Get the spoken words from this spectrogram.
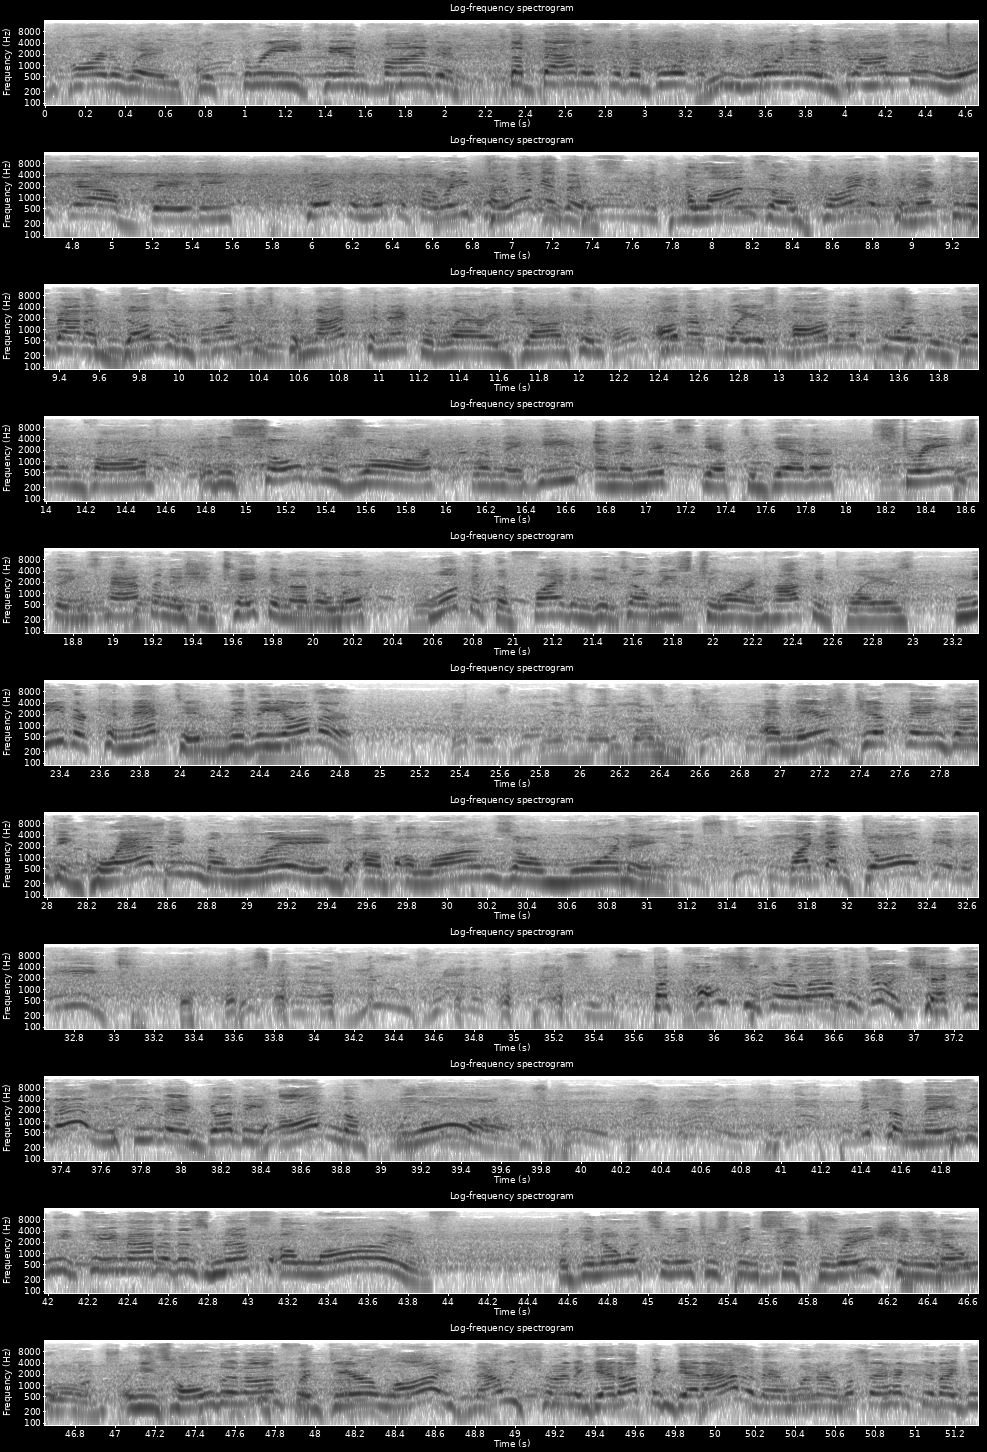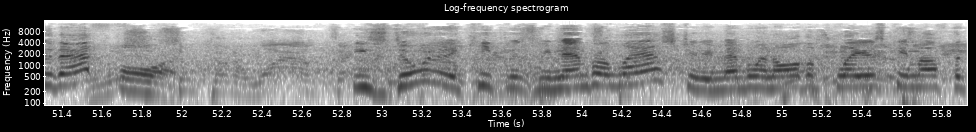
Hardaway for three, can't find it. The battle for the board between Mourning and Johnson. Look out, baby. Take a look at the replay. Look at this. Alonzo trying to connect through about a dozen punches, could not connect with Larry Johnson. Other players on the court would get involved. It is so bizarre when the Heat and the Knicks get together. Strange things happen as you take another look. Look at the fighting. You can tell these two aren't hockey players. Neither connected with the other. There's Van Gundy. And there's Jeff Van Gundy grabbing the leg of Alonzo Mourning like a dog in heat. but coaches are allowed to do it. Check it out. You see Van Gundy on the floor. It's amazing he came out of this mess alive. But you know what's an interesting situation? You know, he's holding on for dear life. Now he's trying to get up and get out of there, wondering what the heck did I do that for? He's doing it to keep his. Remember last year? Remember when all the players came off the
